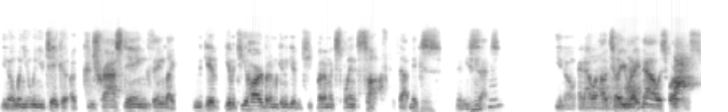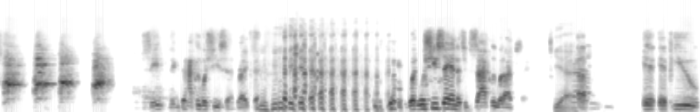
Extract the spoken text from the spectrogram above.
you know when you when you take a, a contrasting thing like i'm gonna give give it to you hard but i'm gonna give it to you but i'm gonna explain it soft if that makes any Mhm. sense. You know and I'll, I'll tell you right now as far as see? Exactly what she said right there. Mhm. what, what she's saying is exactly what i'm saying. Yeah. Uh, i- if you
